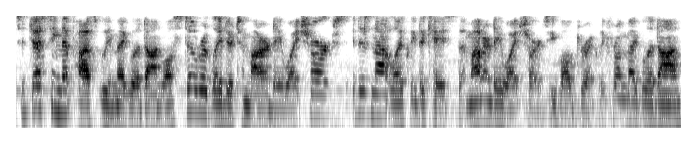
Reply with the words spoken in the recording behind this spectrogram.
suggesting that possibly Megalodon, while still related to modern day white sharks, it is not likely the case that modern day white sharks evolved directly from Megalodon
